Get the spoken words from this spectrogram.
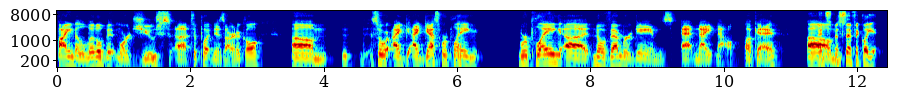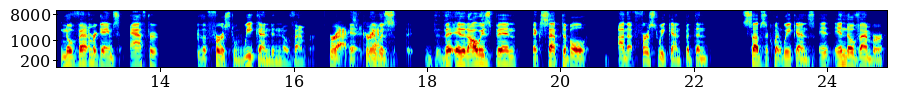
find a little bit more juice uh, to put in his article. Um, so I, I guess we're playing we're playing uh, November games at night now. Okay. and Um, specifically November games after the first weekend in November. correct. It, correct. it was it had always been acceptable on that first weekend, but then subsequent weekends in, in November,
